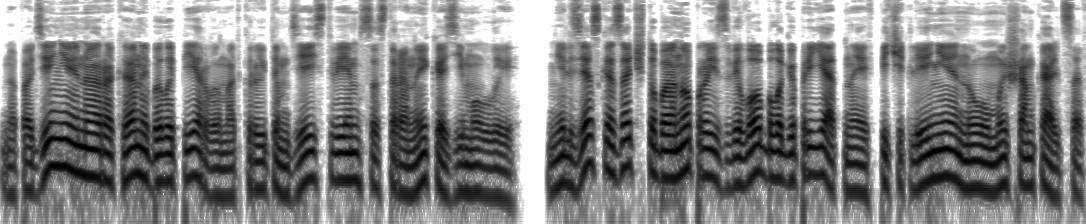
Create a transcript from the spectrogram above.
Нападение на Араканы было первым открытым действием со стороны Казимуллы. Нельзя сказать, чтобы оно произвело благоприятное впечатление на умы шамкальцев.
